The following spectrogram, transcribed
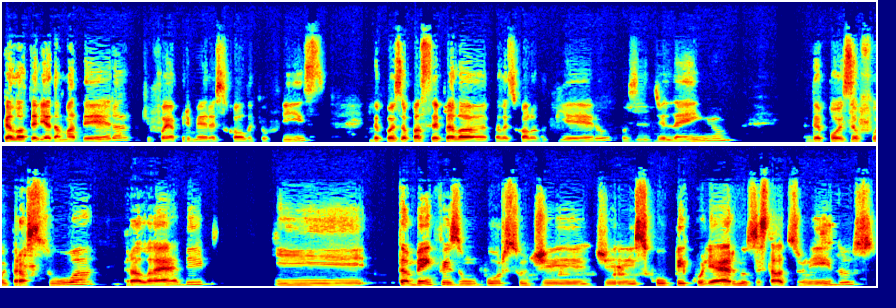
pelo Ateliê da Madeira, que foi a primeira escola que eu fiz. Depois eu passei pela, pela Escola do Piero, de lenho. Depois eu fui para a Sua, para a Leb. E também fiz um curso de, de sculpt e colher nos Estados Unidos.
